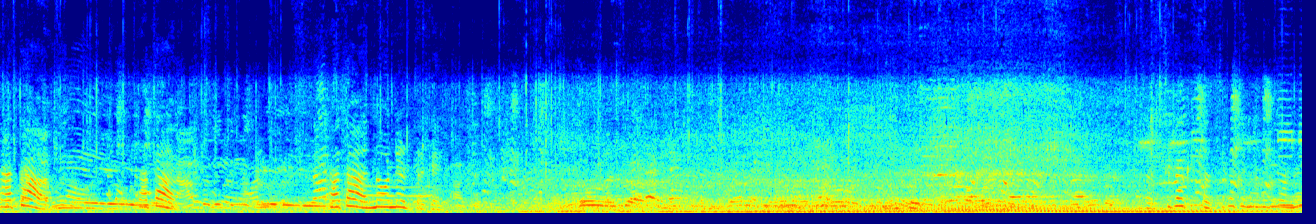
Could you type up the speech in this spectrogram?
தாத்தா தாத்தா தாத்தா இன்னும் எடுத்திருக்கேன் சச்சிகாக்கு சச்சிகாக்கு என்ன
